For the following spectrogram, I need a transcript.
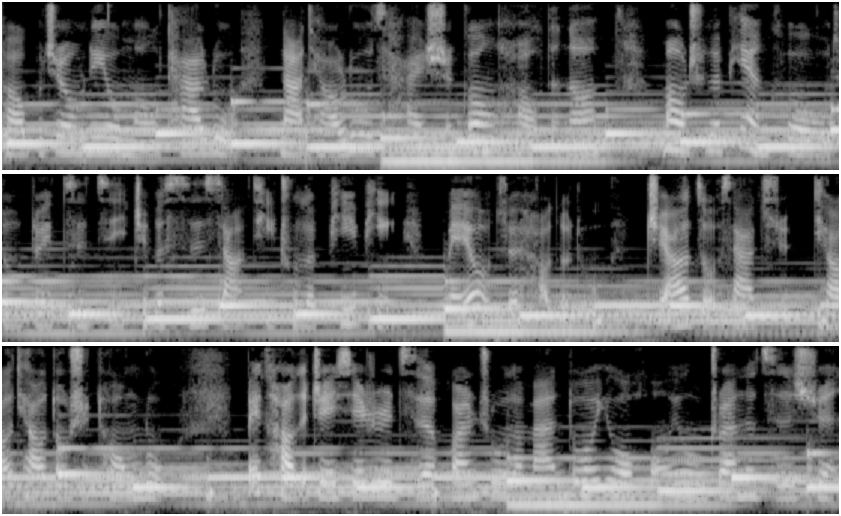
考不中另谋他路，哪条路才是更好的呢？冒出了片刻，我就对自己这个思想提出了批评：没有最好的路，只要走下去，条条都是通路。备考的这些日子，关注了蛮多又红又专的资讯。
